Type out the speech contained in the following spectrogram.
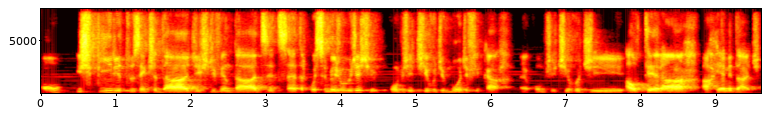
com espíritos, entidades, divindades, etc., com esse mesmo objetivo, com o objetivo de modificar, né, com o objetivo de alterar a realidade.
